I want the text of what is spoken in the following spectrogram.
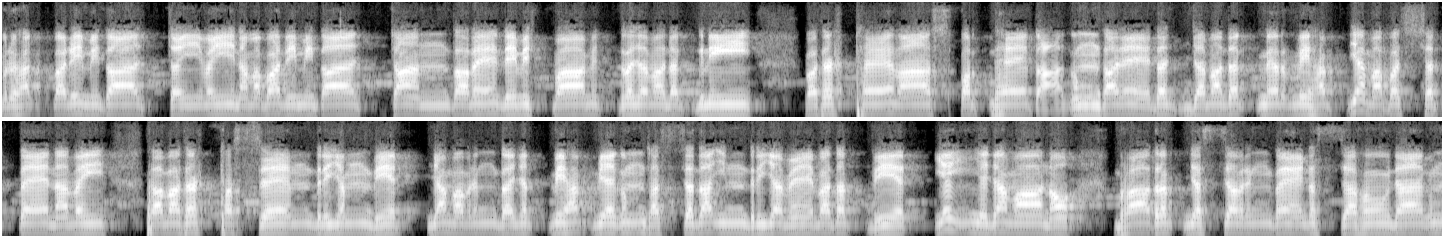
बृहत्परिमिताच्चैवैनमपरिमिताच्चान्तरेति विश्वामित्रजमदग्नि वसिष्ठेनास्पर्धेताकुं तरेतज्जमदग्निर्विहव्यमपश्यत्तेन वै स वीर्यमवृङ्गयद्विहव्यगुं सस्य त इन्द्रियमेव तद्वीर्यै यजमानो भ्रातृव्यस्य वृङ्गेजस्य भूजागुं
